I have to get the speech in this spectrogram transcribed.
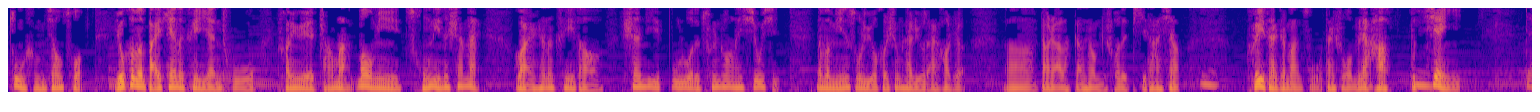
纵横交错，游客们白天呢可以沿途穿越长满茂密丛林的山脉，晚上呢可以到山地部落的村庄来休息。那么民俗旅游和生态旅游的爱好者，呃，当然了，刚才我们就说的提大象嗯，可以在这满足，但是我们俩哈不嗯建议。对，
